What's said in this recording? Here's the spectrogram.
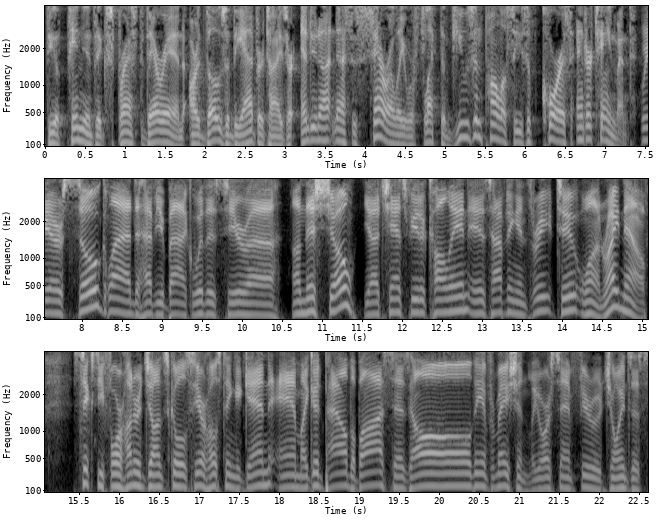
The opinions expressed therein are those of the advertiser and do not necessarily reflect the views and policies of Corus Entertainment. We are so glad to have you back with us here uh, on this show. Yeah, a chance for you to call in is happening in three, two, one, right now. 6400 John Scholes here hosting again. And my good pal the boss has all the information. Lior Samfiru joins us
